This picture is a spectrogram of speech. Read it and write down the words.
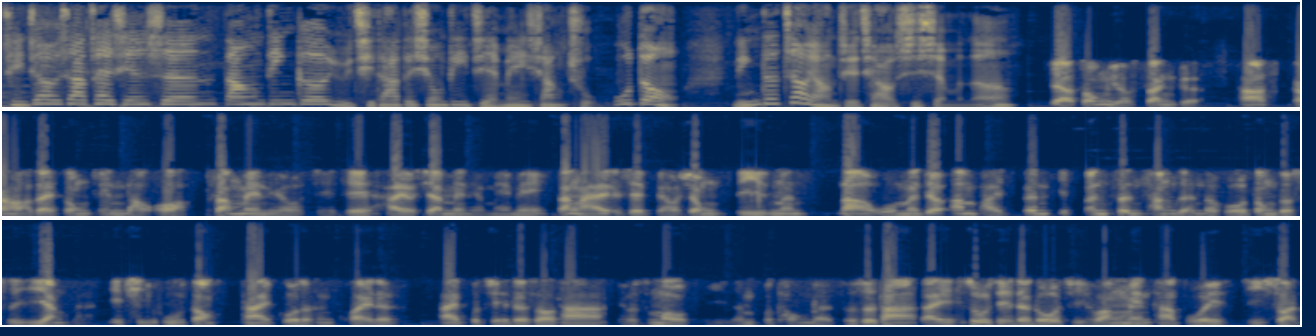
请教一下蔡先生，当丁哥与其他的兄弟姐妹相处互动，您的教养诀窍是什么呢？家中有三个，他刚好在中间老二，上面有姐姐，还有下面有妹妹，当然还有一些表兄弟们。那我们就安排跟一般正常人的活动都是一样的，一起互动，他也过得很快乐。他也不觉得说他有什么与人不同的，只是他在数学的逻辑方面他不会计算，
